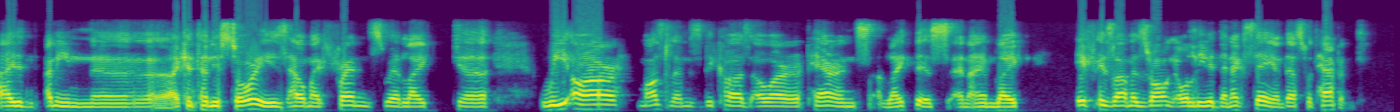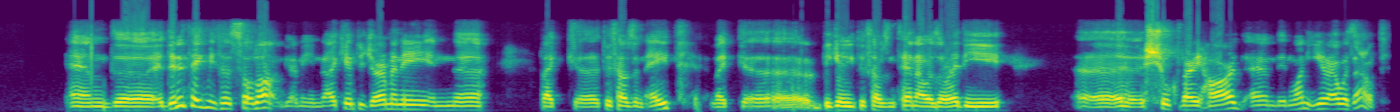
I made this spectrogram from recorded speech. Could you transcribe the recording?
I I mean, uh, I can tell you stories how my friends were like, uh, "We are Muslims because our parents are like this," and I am like, "If Islam is wrong, I will leave it the next day," and that's what happened. And uh, it didn't take me so long. I mean, I came to Germany in uh, like uh, 2008, like uh, beginning 2010. I was already shook very hard, and in one year I was out.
